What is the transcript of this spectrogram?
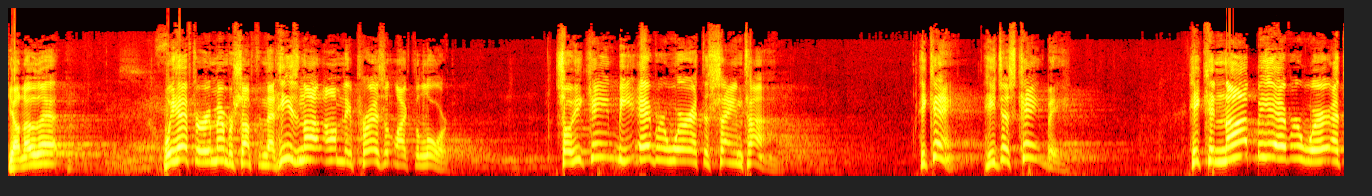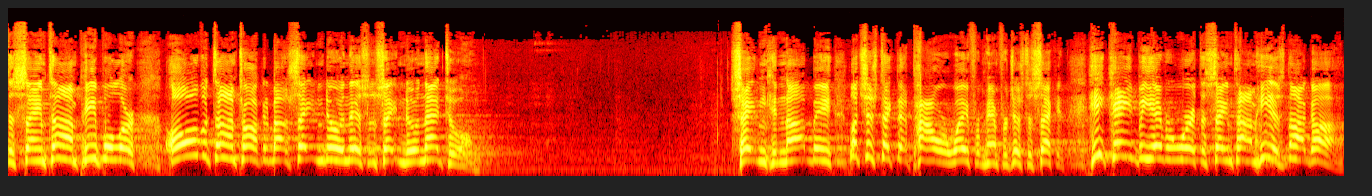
Y'all know that? We have to remember something that he's not omnipresent like the Lord. So he can't be everywhere at the same time. He can't. He just can't be. He cannot be everywhere at the same time. People are all the time talking about Satan doing this and Satan doing that to them. Satan cannot be, let's just take that power away from him for just a second. He can't be everywhere at the same time. He is not God.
